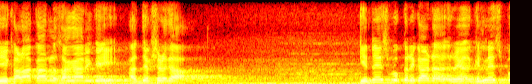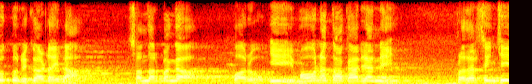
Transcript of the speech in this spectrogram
ఈ కళాకారుల సంఘానికి అధ్యక్షుడిగా Guinness book record Guinness book record అయిన సందర్భంగా వారు ఈ మహోన్నత కార్యాన్ని ప్రదర్శించి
